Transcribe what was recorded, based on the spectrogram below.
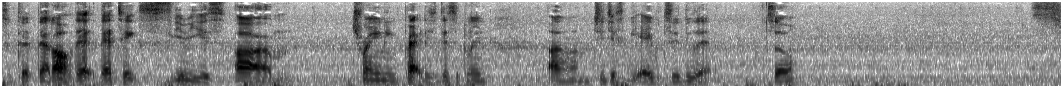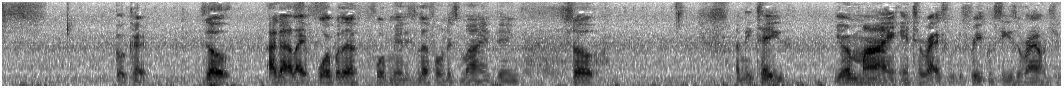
to cut that off. That that takes serious um, training, practice, discipline um, to just be able to do that. So okay, so I got like four left, four minutes left on this mind thing. So let me tell you, your mind interacts with the frequencies around you.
